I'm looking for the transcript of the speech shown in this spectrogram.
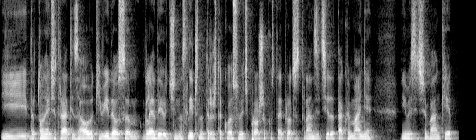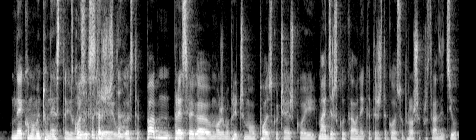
i da to neće trajati za uvek i video sam gledajući na slična tržišta koja su već prošla kroz taj proces tranzicije da takve manje investične banke u nekom momentu nestaju. Koje su to tržišta? Ugaste. Pa pre svega možemo pričamo o Poljskoj, Češkoj, Mađarskoj kao neka tržišta koja su prošla kroz tranziciju.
